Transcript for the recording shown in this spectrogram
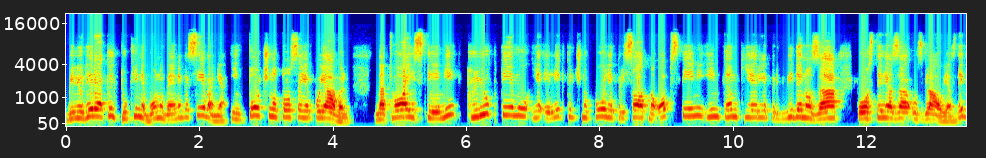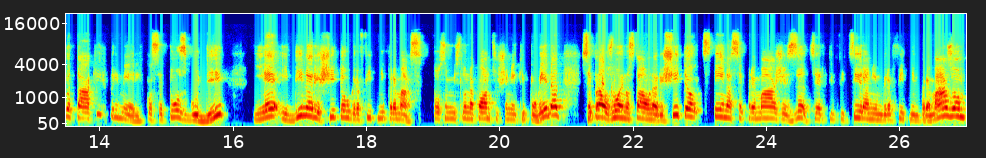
bi ljudje rekli, tukaj ne bo nobenega sevanja. In točno to se je pojavilo. Na tvoji steni, kljub temu, je električno polje prisotno ob steni in tam, kjer je predvideno za postelja za vzglavja. Zdaj, v takih primerih, ko se to zgodi, je edina rešitev grafitni premaz. To sem mislil na koncu še nekaj povedati. Se pravi, zelo enostavna rešitev. Stena se premaže z certificiranim grafitnim premazom,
